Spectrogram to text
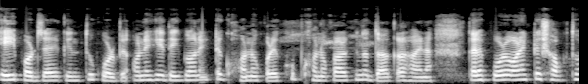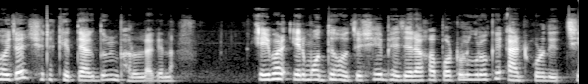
এই পর্যায়ে কিন্তু করবে। অনেকে দেখবে অনেকটা ঘন করে। খুব ঘন করার কিন্তু দরকার হয় না। তাহলে পরে অনেকটা শক্ত হয়ে যায়, সেটা খেতে একদমই ভালো লাগে না। এইবার এর মধ্যে হচ্ছে সেই ভেজে রাখা পটলগুলোকে অ্যাড করে দিচ্ছি।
